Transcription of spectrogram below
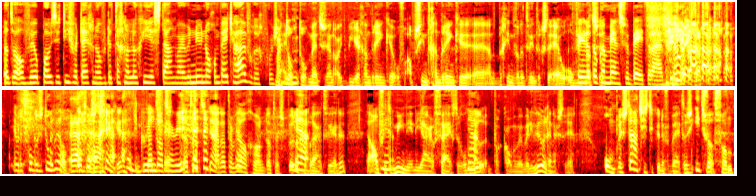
dat we al veel positiever tegenover de technologieën staan... waar we nu nog een beetje huiverig voor zijn. Maar toch, toch mensen zijn ooit bier gaan drinken of absint gaan drinken... Uh, aan het begin van de 20e eeuw. Vind je dat ook een mensverbeteraar? Ja, maar dat vonden ze toen wel. Dat was het gekke. Dat, dat, dat, ja, dat er wel gewoon dat er spullen gebruikt werden. amfetamine in de jaren 50. Rond komen we bij die wielrenners terecht om prestaties te kunnen verbeteren. Dat is iets wat van,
